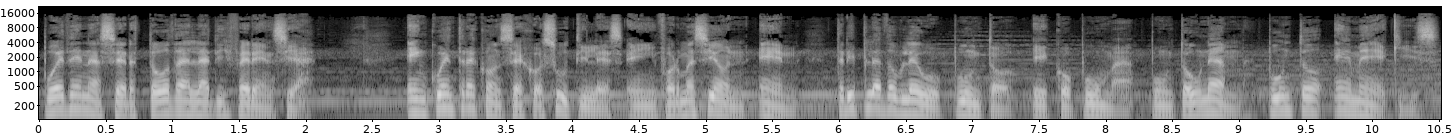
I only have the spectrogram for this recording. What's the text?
pueden hacer toda la diferencia. Encuentra consejos útiles e información en www.ecopuma.unam.mx.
